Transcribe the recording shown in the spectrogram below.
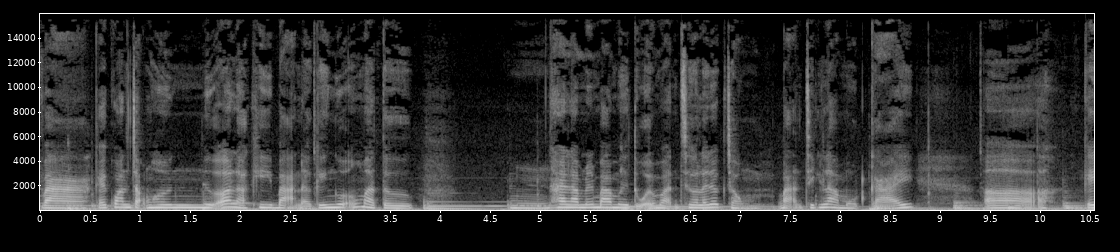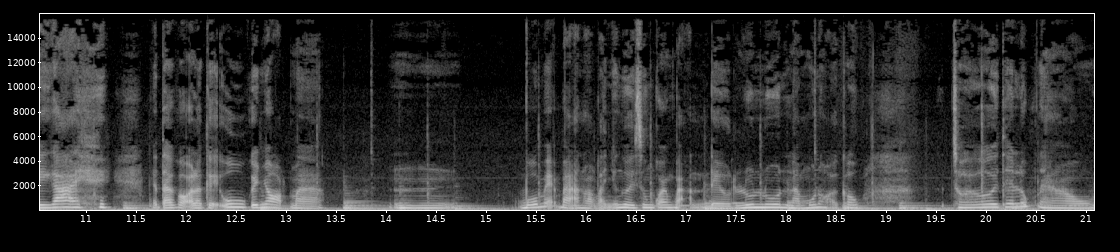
Và cái quan trọng hơn nữa là khi bạn ở cái ngưỡng mà từ 25 đến 30 tuổi mà bạn chưa lấy được chồng bạn chính là một cái uh, cái gai. Người ta gọi là cái u cái nhọt mà um, bố mẹ bạn hoặc là những người xung quanh bạn đều luôn luôn là muốn hỏi câu trời ơi thế lúc nào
